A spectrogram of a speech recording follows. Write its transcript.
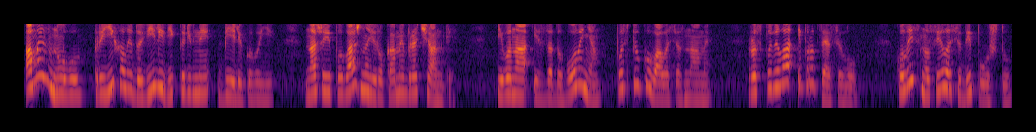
А ми знову приїхали до Вілі Вікторівни Білікової, нашої поважної руками брачанки, і вона із задоволенням поспілкувалася з нами, розповіла і про це село. Колись носила сюди пошту,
